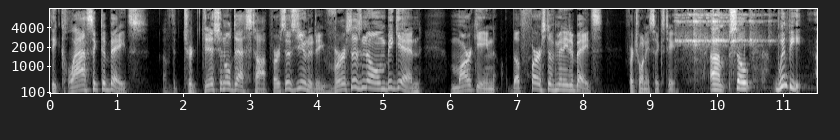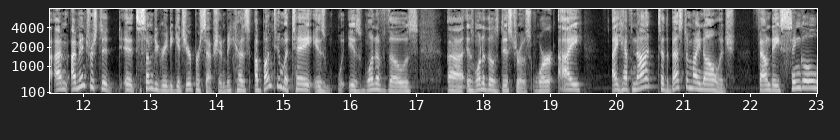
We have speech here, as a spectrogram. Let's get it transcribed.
the classic debates of the traditional desktop versus Unity versus GNOME begin, marking the first of many debates for 2016. Um, so, Wimpy, I'm I'm interested uh, to some degree to get your perception because Ubuntu Mate is is one of those uh, is one of those distros where I I have not, to the best of my knowledge, found a single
